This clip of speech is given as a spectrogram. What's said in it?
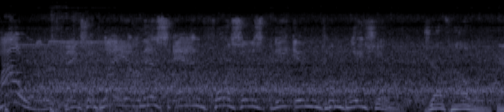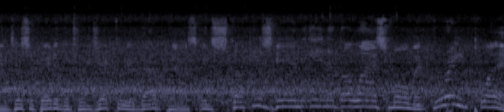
Howard makes a play on this and forces the incompletion. Jeff Howard anticipated the trajectory of that pass and stuck his hand in at the last moment. Great play.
